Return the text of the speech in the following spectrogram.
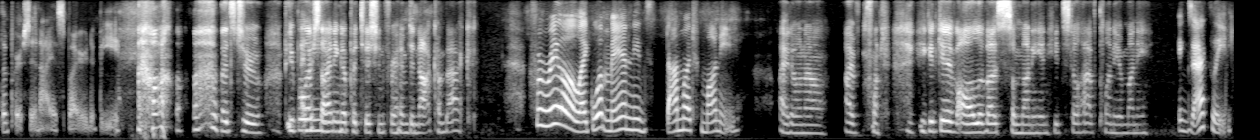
the person I aspire to be. That's true. People I are signing a petition for him to not come back. For real, like what man needs that much money? I don't know. I've wondered, he could give all of us some money and he'd still have plenty of money. Exactly.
